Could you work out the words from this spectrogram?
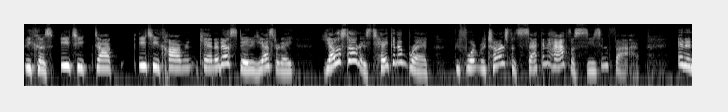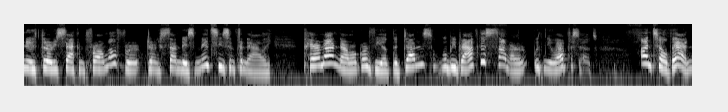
because ET, Doc, ET Canada stated yesterday Yellowstone is taking a break before it returns for the second half of season five. In a new 30 second promo for during Sunday's mid season finale, Paramount Network revealed the Duttons will be back this summer with new episodes. Until then,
